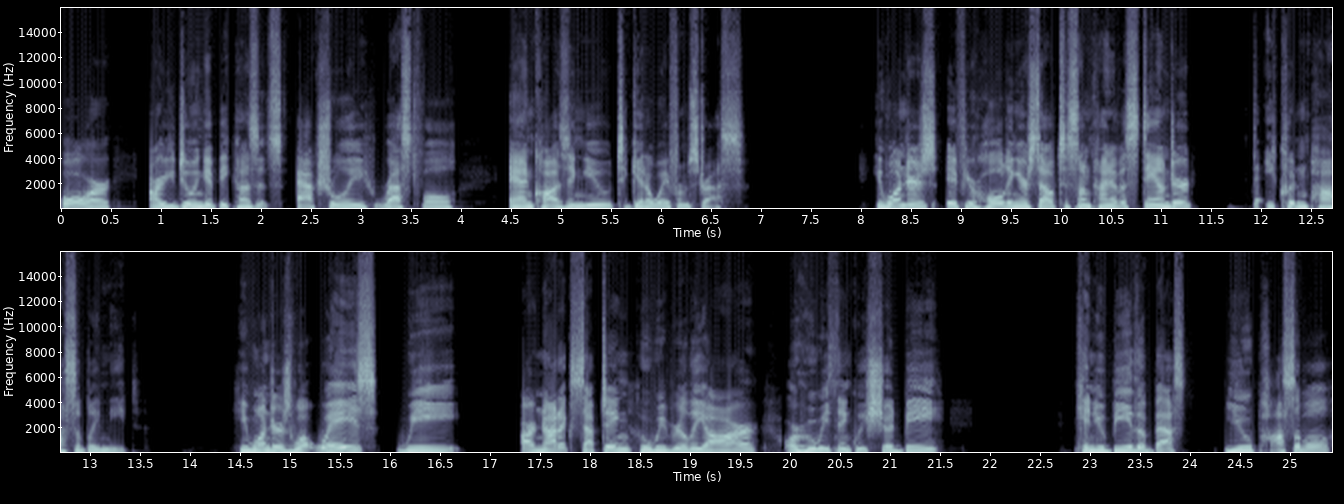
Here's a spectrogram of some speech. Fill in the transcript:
Or are you doing it because it's actually restful and causing you to get away from stress? He wonders if you're holding yourself to some kind of a standard that you couldn't possibly meet. He wonders what ways we are not accepting who we really are or who we think we should be can you be the best you possible?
